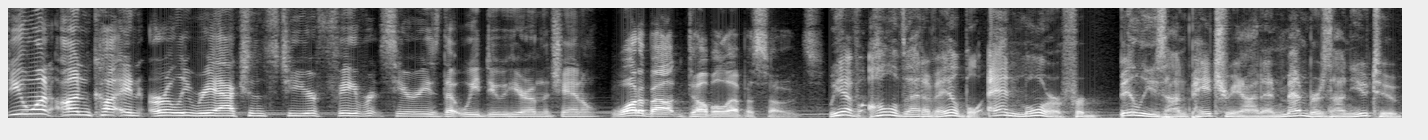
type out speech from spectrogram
Do you want uncut and early reactions to your favorite series that we do here on the channel? What about double episodes? We have all of that available and more for Billies on Patreon and members on YouTube.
